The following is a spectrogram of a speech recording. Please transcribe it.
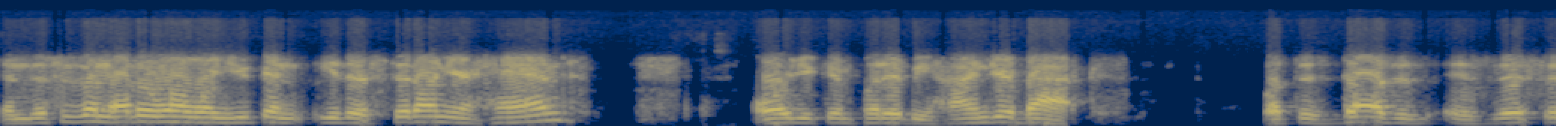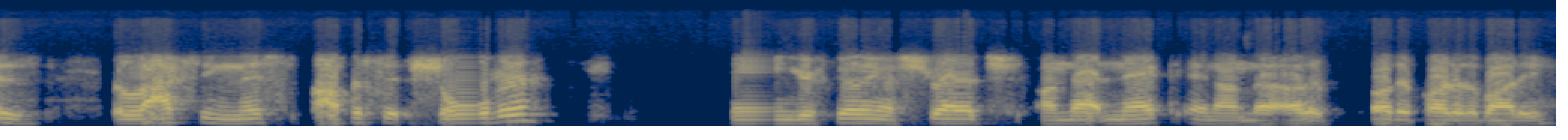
And this is another one where you can either sit on your hand or you can put it behind your back. What this does is, is this is relaxing this opposite shoulder and you're feeling a stretch on that neck and on the other, other part of the body.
